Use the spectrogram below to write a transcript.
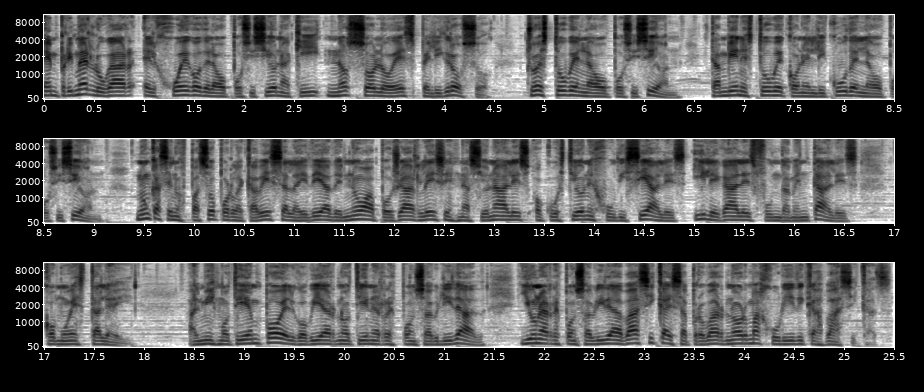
En primer lugar, el juego de la oposición aquí no solo es peligroso. Yo estuve en la oposición, también estuve con el Likud en la oposición. Nunca se nos pasó por la cabeza la idea de no apoyar leyes nacionales o cuestiones judiciales y legales fundamentales como esta ley. Al mismo tiempo, el gobierno tiene responsabilidad y una responsabilidad básica es aprobar normas jurídicas básicas.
